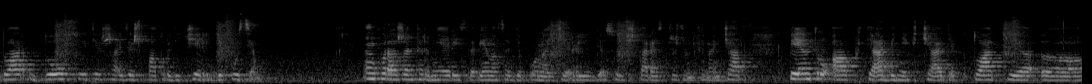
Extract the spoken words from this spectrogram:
doar 264 de cereri depuse. încurajăm fermierii să vină să depună cererile de solicitare a sprijinului financiar pentru a putea beneficia de toate uh,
